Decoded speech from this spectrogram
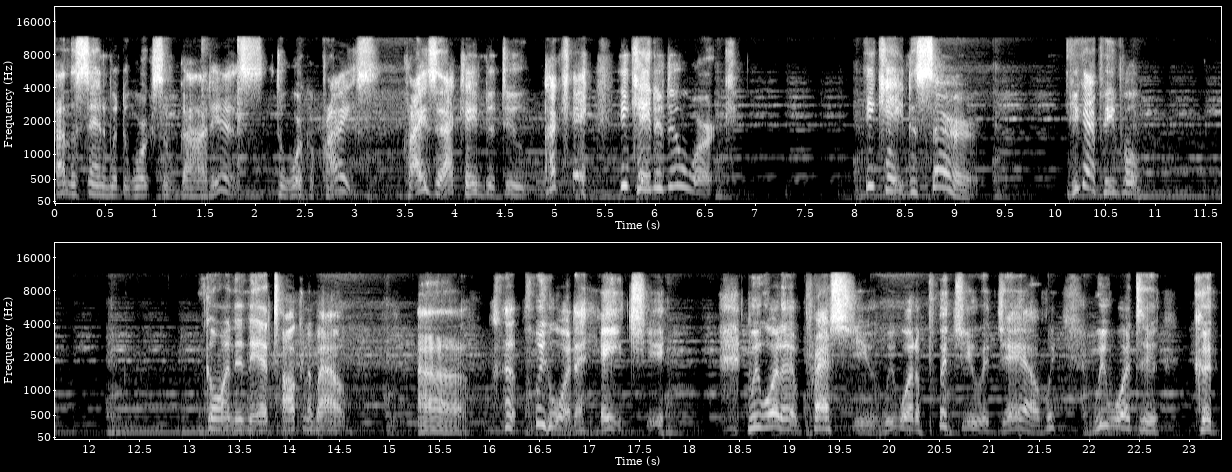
understanding what the works of God is, the work of Christ. Christ I came to do, I came, he came to do work. He came to serve. you got people going in there talking about uh, we want to hate you. We want to oppress you. We want to put you in jail. We, we want to could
